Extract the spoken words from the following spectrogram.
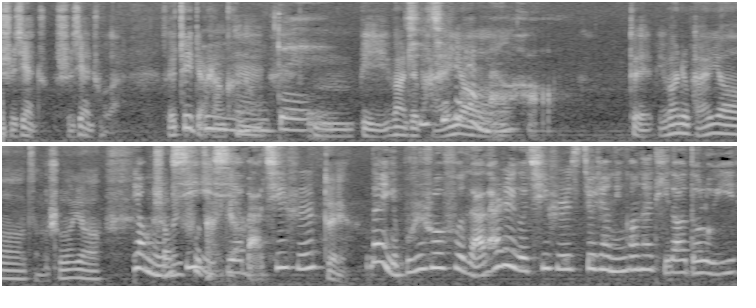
实现出实现出来。所以这点上可能嗯对，嗯比万智其牌其实还蛮好。对比万智牌要怎么说要要明晰一些吧。其实对那也不是说复杂，它这个其实就像您刚才提到德鲁伊，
